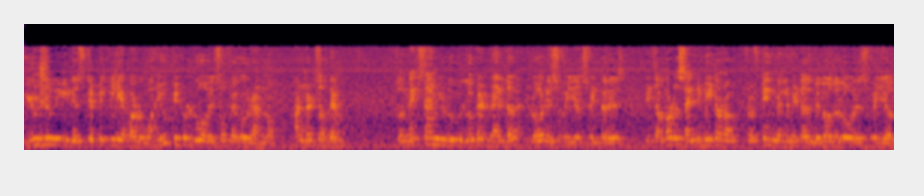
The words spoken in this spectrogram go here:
Usually it is typically about one, you people do a esophagogram, no? Hundreds of them. So next time you do look at where the lower esophageal sphincter is, it's about a centimeter or 15 millimeters below the lower esophageal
